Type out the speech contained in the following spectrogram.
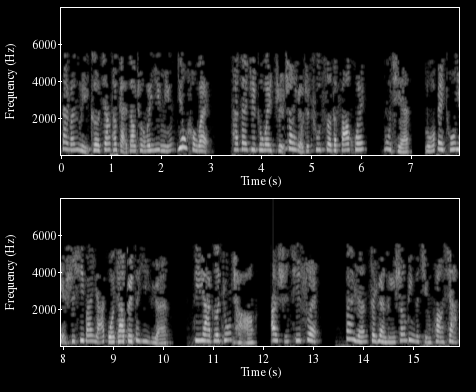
但恩里克将他改造成为一名右后卫。他在这个位置上有着出色的发挥。目前，罗贝托也是西班牙国家队的一员。迪亚哥中场，二十七岁，拜仁在远离伤病的情况下，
